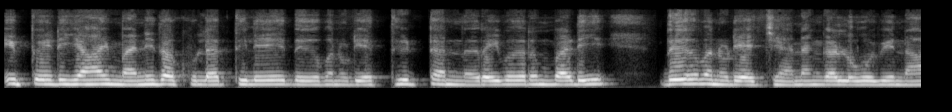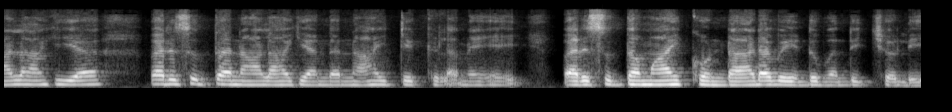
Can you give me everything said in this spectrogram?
இப்படியாய் மனித குலத்திலே தேவனுடைய திட்டம் நிறைவேறும்படி தேவனுடைய ஜனங்கள் ஓய்வு நாளாகிய பரிசுத்த நாளாகிய அந்த ஞாயிற்றுக்கிழமையை பரிசுத்தமாய் கொண்டாட வேண்டும் என்று சொல்லி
